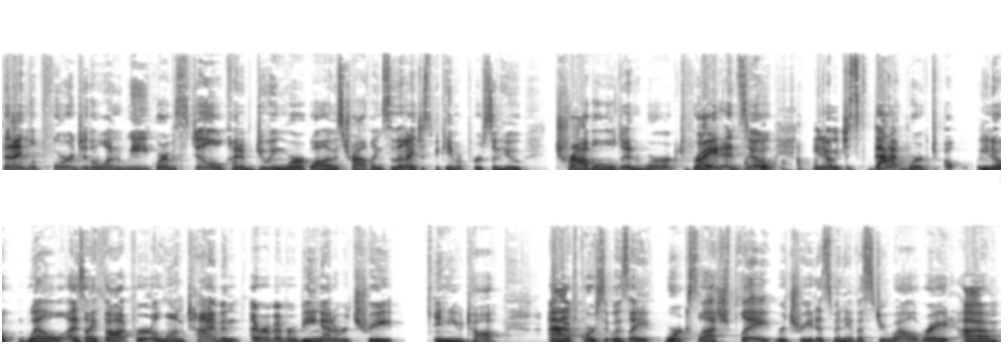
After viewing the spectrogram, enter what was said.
then I look forward to the one week where I was still kind of doing work while I was traveling. So then I just became a person who traveled and worked, right? And so, you know, it just that worked, oh, you know, well as I thought for a long time. And I remember being at a retreat in Utah. And of course, it was a work slash play retreat, as many of us do well, right? Um,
